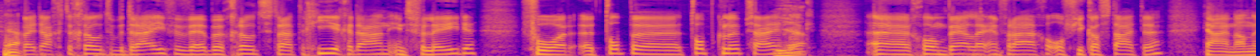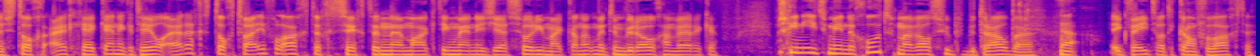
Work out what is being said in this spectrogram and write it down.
Ja. Wij dachten grote bedrijven, we hebben grote strategieën gedaan in het verleden voor uh, top, uh, topclubs eigenlijk. Ja. Uh, gewoon bellen en vragen of je kan starten. Ja, en dan is het toch, eigenlijk herken ik het heel erg, toch twijfelachtig. Zegt een marketingmanager, sorry, maar ik kan ook met een bureau gaan werken. Misschien iets minder goed, maar wel super betrouwbaar. Ja. Ik weet wat ik kan verwachten.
